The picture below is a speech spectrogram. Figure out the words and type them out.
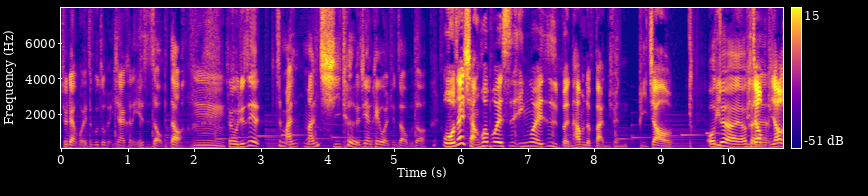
就两回这部作品现在可能也是找不到，嗯。所以我觉得这也是蛮蛮奇特的，竟然可以完全找不到。我在想，会不会是因为日本他们的版权比较。哦，对啊，比较比较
